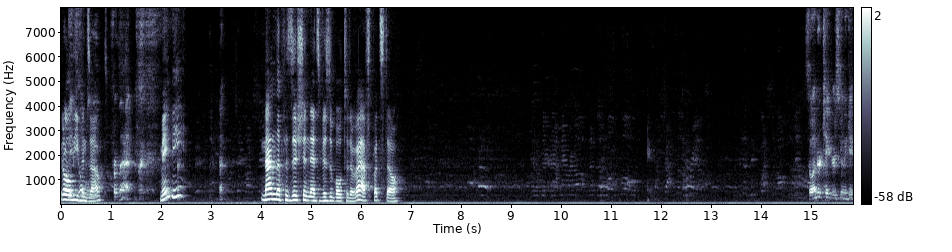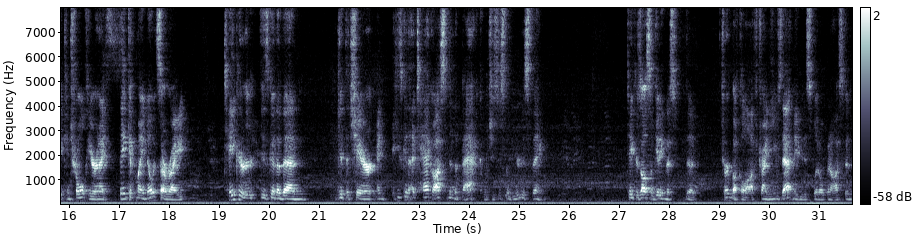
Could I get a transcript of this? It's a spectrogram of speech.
It all Maybe evens out. from that. Maybe. Not in the position that's visible to the ref, but still. Undertaker's going to get control here, and I think if my notes are right, Taker is going to then get the chair, and he's going to attack Austin in the back, which is just the weirdest thing. Taker's also getting this the turnbuckle off, trying to use that maybe to split open Austin.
